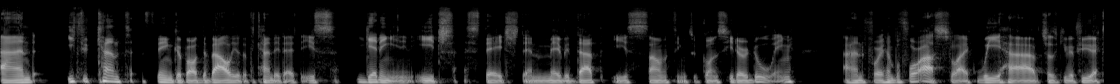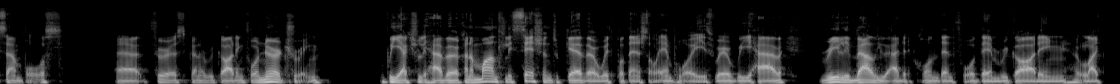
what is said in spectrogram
and if you can't think about the value that the candidate is getting in each stage then maybe that is something to consider doing. And for example for us like we have just give a few examples uh, first kind of regarding for nurturing we actually have a kind of monthly session together with potential employees where we have really value added content for them regarding like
